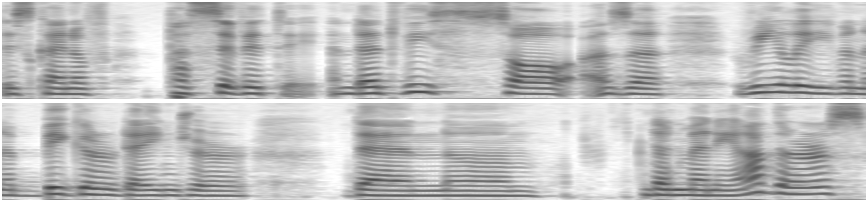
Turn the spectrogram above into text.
this kind of passivity, and that we saw as a really even a bigger danger than um, than many others,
